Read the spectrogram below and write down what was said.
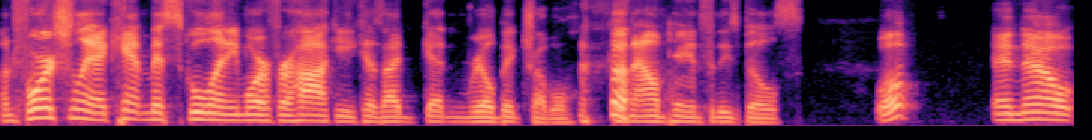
unfortunately, I can't miss school anymore for hockey because I'd get in real big trouble. Now I'm paying for these bills. Well, and now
